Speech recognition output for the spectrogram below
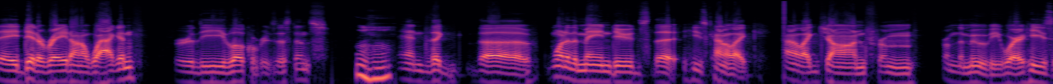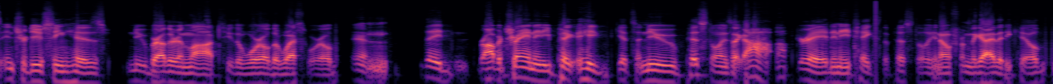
they did a raid on a wagon for the local resistance, Mm-hmm. and the the one of the main dudes that he's kind of like kind of like John from from the movie, where he's introducing his new brother-in-law to the world of Westworld, and they rob a train and he pick, he gets a new pistol and he's like ah upgrade and he takes the pistol you know from the guy that he killed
